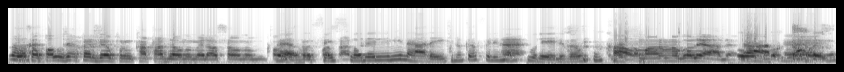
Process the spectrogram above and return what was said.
Não, São Paulo já perdeu por um catadão numeração no Palmeiras. É, vocês passado. foram eliminados, a gente nunca foi eliminado é. por eles, vamos com calma. Tomaram uma goleada. Ah, é,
